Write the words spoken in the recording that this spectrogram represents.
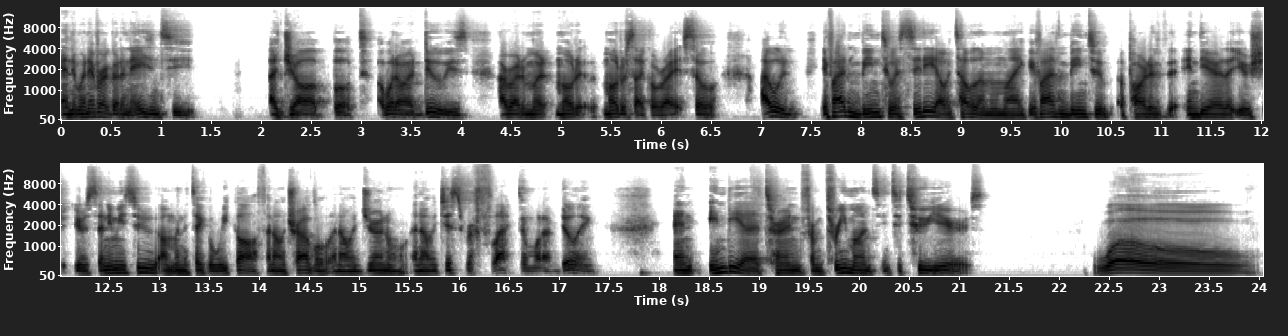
And whenever I got an agency, a job booked, what I would do is I ride a motor, motorcycle, right? So I would, if I hadn't been to a city, I would tell them, I'm like, if I haven't been to a part of India that you're you're sending me to, I'm going to take a week off, and I'll travel, and I would journal, and I would just reflect on what I'm doing. And India turned from three months into two years. Whoa!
